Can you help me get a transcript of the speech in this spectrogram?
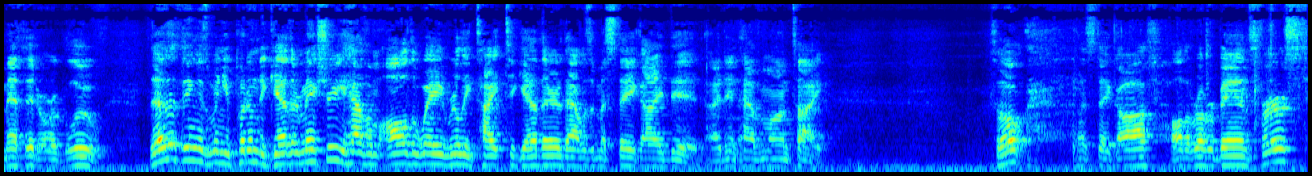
method or glue. The other thing is when you put them together, make sure you have them all the way really tight together. That was a mistake I did. I didn't have them on tight. So let's take off all the rubber bands first.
